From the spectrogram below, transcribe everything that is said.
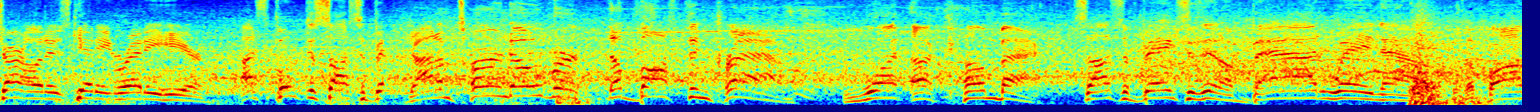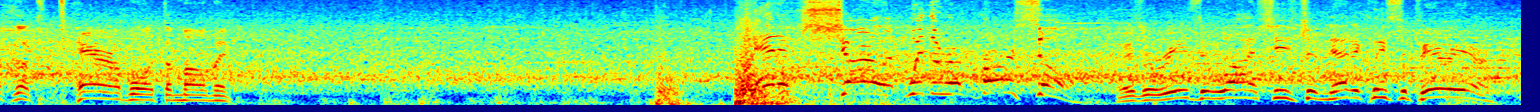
Charlotte is getting ready here. I spoke to Sasha. Got him turned over. The Boston Crab. What a comeback. Sasha Banks is in a bad way now. The boss looks terrible at the moment. And it's Charlotte with the reversal. There's a reason why she's genetically superior.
